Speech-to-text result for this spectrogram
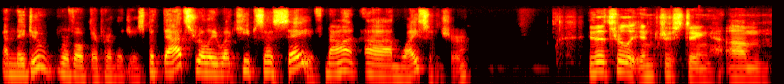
and they do revoke their privileges, but that's really what keeps us safe, not um, licensure. Yeah, that's really interesting. Um,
